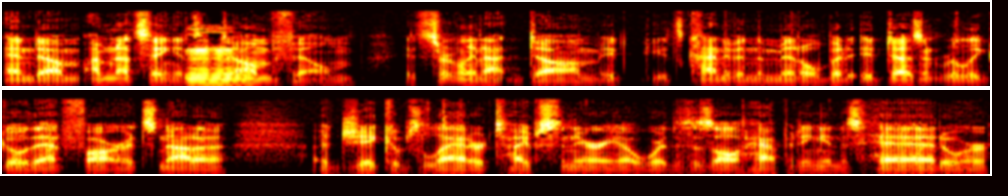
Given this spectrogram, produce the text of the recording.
and um, I'm not saying it's mm-hmm. a dumb film. It's certainly not dumb. It, it's kind of in the middle, but it doesn't really go that far. It's not a a Jacob's Ladder type scenario where this is all happening in his head or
